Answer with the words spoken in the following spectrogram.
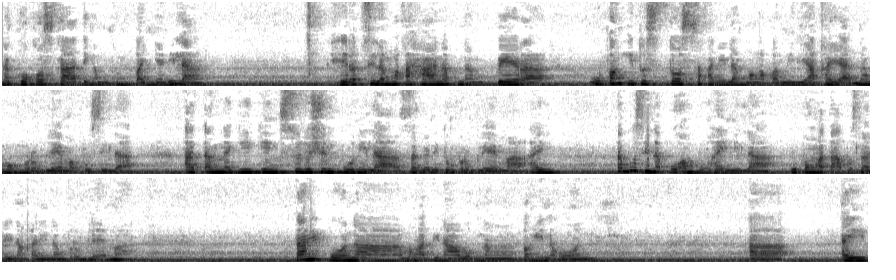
nagko-cost cutting ang kumpanya nila. Hirap silang makahanap ng pera upang itustos sa kanilang mga pamilya kaya namumroblema po sila. At ang nagiging solusyon po nila sa ganitong problema ay tapusin na po ang buhay nila upang matapos na rin ang kanilang problema. Tayo po na mga tinawag ng Panginoon uh, ay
